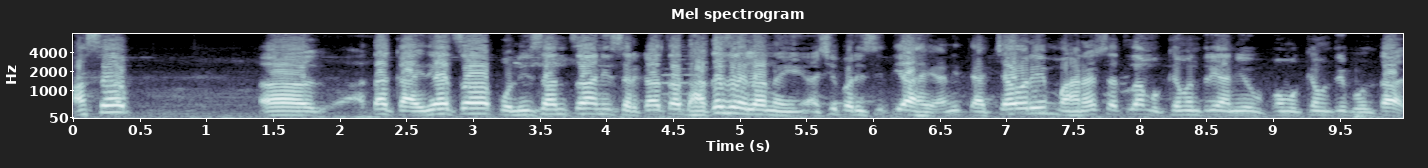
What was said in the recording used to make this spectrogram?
असं आता कायद्याचा पोलिसांचा आणि सरकारचा धाकच राहिला नाही अशी परिस्थिती आहे. आणि त्याच्यावरही महाराष्ट्रातला मुख्यमंत्री आणि उपमुख्यमंत्री बोलतात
